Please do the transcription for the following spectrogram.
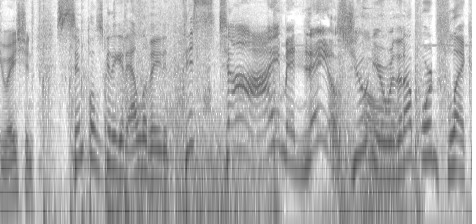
situation. Simple's going to get elevated this time, and Nails Jr. Oh. with an upward flick.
